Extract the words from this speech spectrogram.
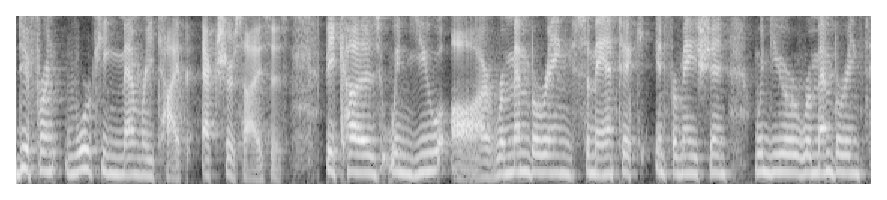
different working memory type exercises. Because when you are remembering semantic information, when you're remembering things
